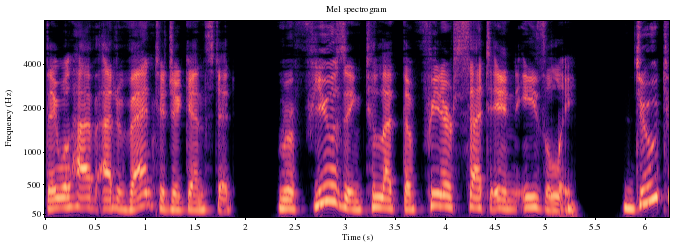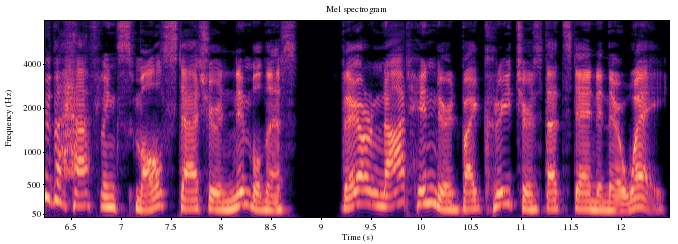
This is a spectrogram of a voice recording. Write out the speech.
they will have advantage against it, refusing to let the fear set in easily. Due to the halfling's small stature and nimbleness, they are not hindered by creatures that stand in their way.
